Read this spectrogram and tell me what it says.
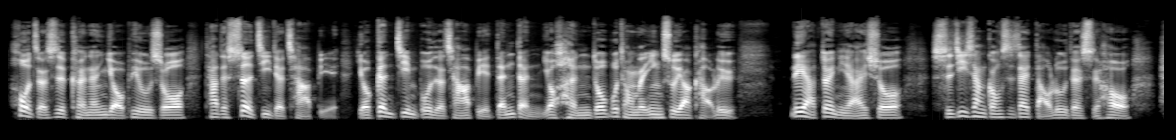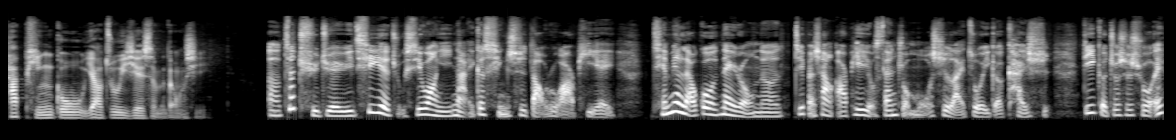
或者是可能有，譬如说它的设计的差别，有更进步的差别等等，有很多不同的因素要考虑。利亚，对你来说，实际上公司在导入的时候，它评估要注意些什么东西？呃，这取决于企业主希望以哪一个形式导入 RPA。前面聊过的内容呢，基本上 RPA 有三种模式来做一个开始。第一个就是说，诶，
